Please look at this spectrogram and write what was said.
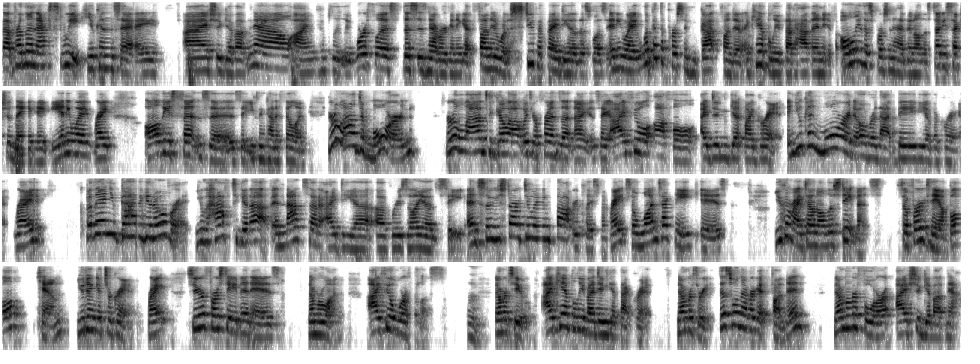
that for the next week you can say, I should give up now. I'm completely worthless. This is never going to get funded. What a stupid idea this was. Anyway, look at the person who got funded. I can't believe that happened. If only this person had been on the study section, they hate me anyway, right? All these sentences that you can kind of fill in. You're allowed to mourn you're allowed to go out with your friends that night and say, I feel awful. I didn't get my grant. And you can mourn over that baby of a grant, right? But then you've got to get over it. You have to get up. And that's that idea of resiliency. And so you start doing thought replacement, right? So one technique is you can write down all those statements. So, for example, Kim, you didn't get your grant, right? So your first statement is number one, I feel worthless. Hmm. Number two, I can't believe I didn't get that grant. Number three, this will never get funded. Number four, I should give up now.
